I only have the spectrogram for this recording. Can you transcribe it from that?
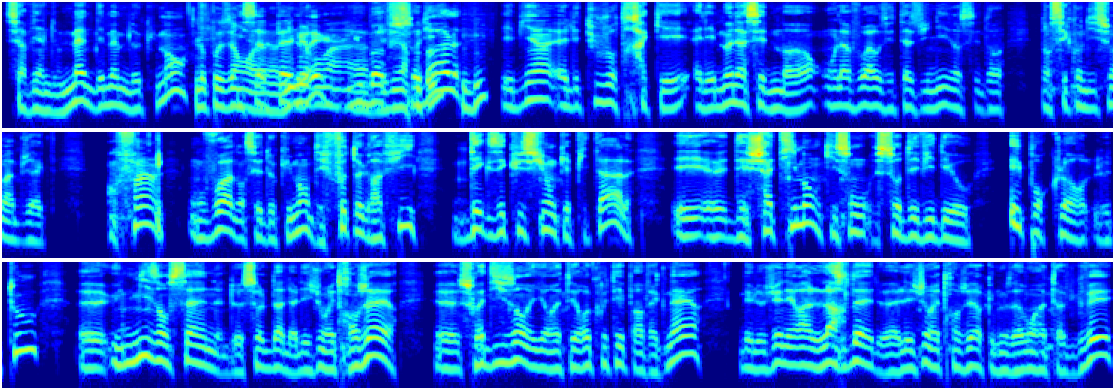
ça vient de même, des mêmes documents, L'opposant euh, s'appelle Vladimir Poutine. Sobol, Mhm. eh bien, elle est toujours traquée, elle est menacée de mort. On la voit aux États-Unis dans, dans ces conditions abjectes. Enfin, on voit dans ces documents des photographies d'exécutions capitales et euh, des châtiments qui sont sur des vidéos. Et pour clore le tout, euh, une mise en scène de soldats de la Légion étrangère, euh, soi-disant ayant été recrutés par Wagner, mais le général Lardet de la Légion étrangère que nous avons interviewé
